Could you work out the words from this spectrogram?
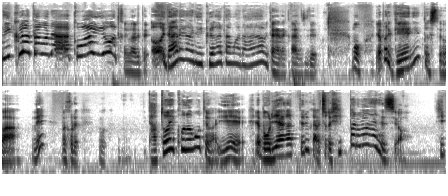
肉頭だ怖いよとか言われて、おい、誰が肉頭だみたいな感じで。もう、やっぱり芸人としては、ね、まあ、これ、たとえ子供とはいえ、盛り上がってるからちょっと引っ張るわけですよ。引っ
